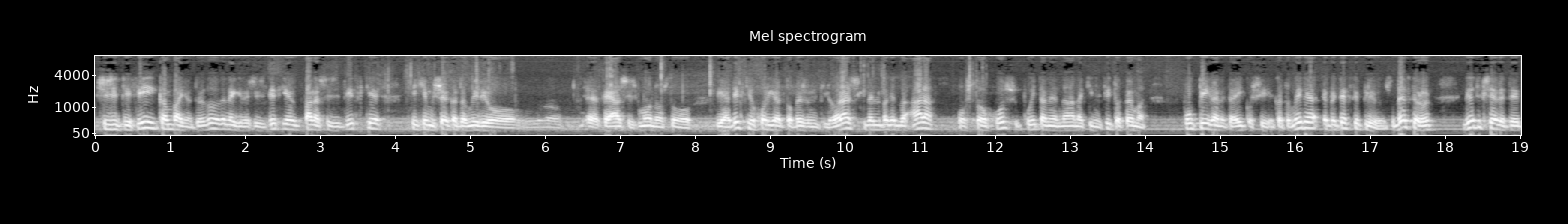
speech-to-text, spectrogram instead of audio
συζητηθεί η καμπάνια του. Εδώ δεν έγινε, συζητήθηκε, παρασυζητήθηκε, είχε μισό εκατομμύριο ε, θεάσεις μόνο στο διαδίκτυο, χώρια το παίζουν οι τηλεοράσεις κτλ. Άρα ο στόχος που ήταν να ανακοινηθεί το θέμα Πού πήγανε τα 20 εκατομμύρια επιτεύχθη πλήρως. Δεύτερον, διότι ξέρετε,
